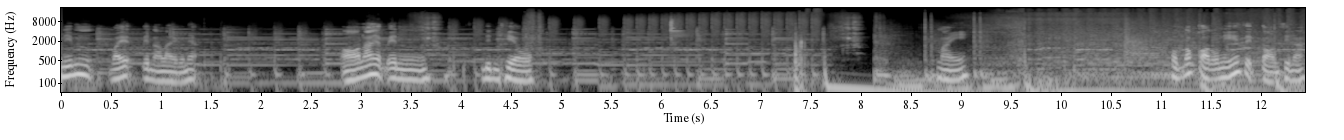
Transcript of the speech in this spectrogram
รงนี้มันไว้เป็นอะไรวะเนี่ย อ๋อ น่าจะเป็นดินเทลไหม ผมต้องกอดตรงนี้ให้เสร็จก่อนสินะ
